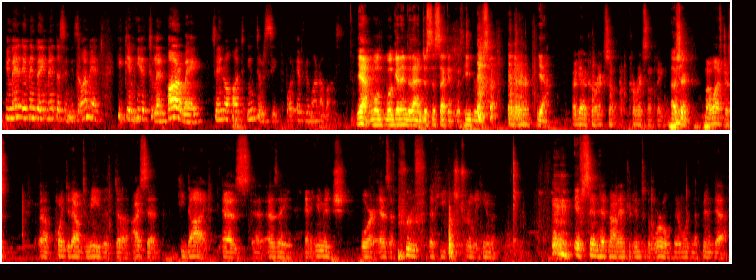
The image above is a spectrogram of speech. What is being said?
He made, even though he made us in his own image, he came here to learn our way, so he know how to intercede for every one of us. Yeah, and we'll we'll get into that in just a second with Hebrews. Yeah. I gotta correct some, correct something. Oh, sure. My wife just uh, pointed out to me that uh, I said he died as as a an image or as a proof that he was truly human. if sin had not entered into the world, there wouldn't have been death.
